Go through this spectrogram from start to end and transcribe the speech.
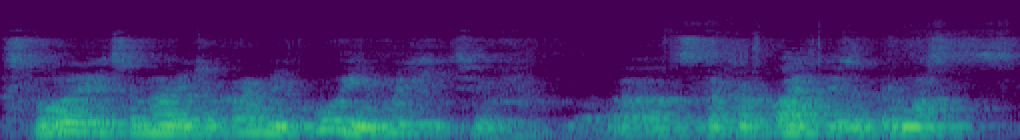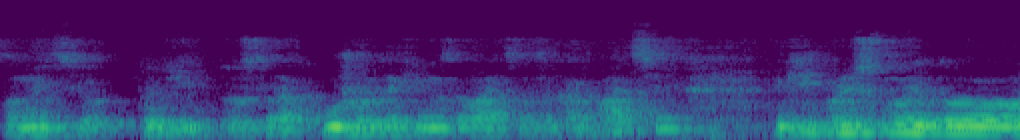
Створюється навіть окремий курінь вихідців е, з Закарпаття, зокрема, станиці тоді зосередку Ужгорода, який називається Закарпатці, який проіснує до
